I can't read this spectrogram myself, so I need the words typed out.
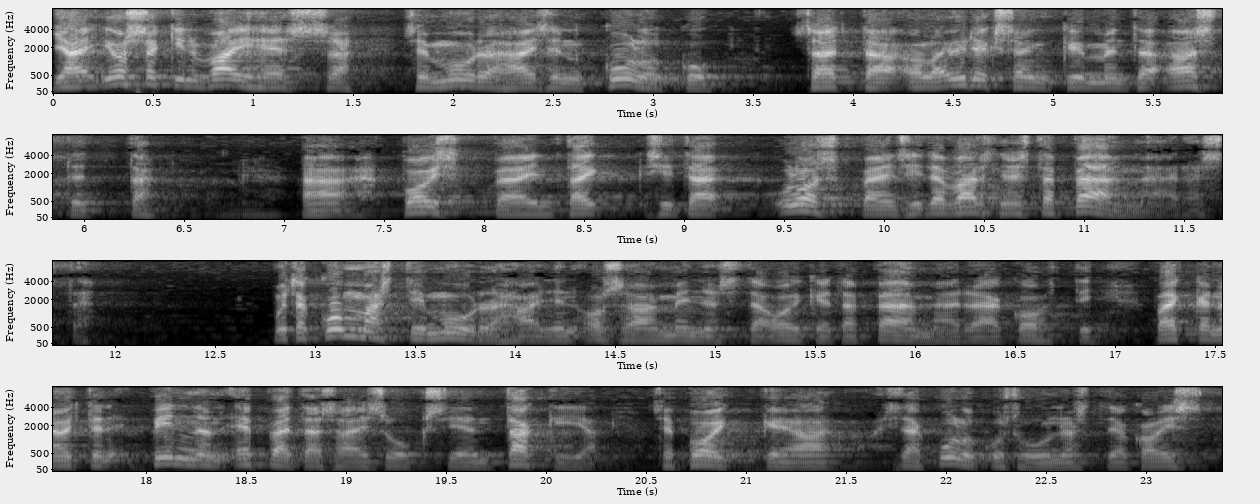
Ja jossakin vaiheessa se muurahaisen kulku saattaa olla 90 astetta äh, poispäin tai sitä ulospäin siitä varsinaisesta päämäärästä. Mutta kummasti muurahainen osaa mennä sitä oikeaa päämäärää kohti, vaikka noiden pinnan epätasaisuuksien takia se poikkeaa sitä kulkusuunnasta, joka olisi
